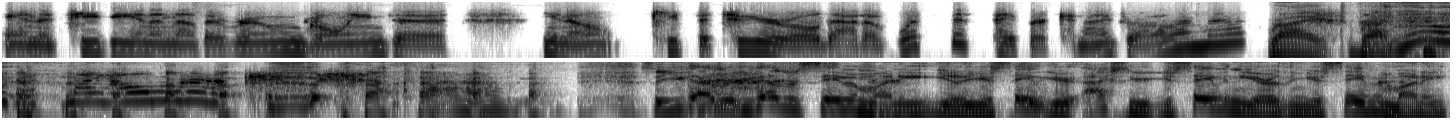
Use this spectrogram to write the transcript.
and a TV in another room going to, you know, keep the two year old out of what's this paper? Can I draw on that? right, right. No, that's my homework. Um, so you guys are you guys are saving money. You know, you're saving. You're actually you're saving the earth and you're saving money,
